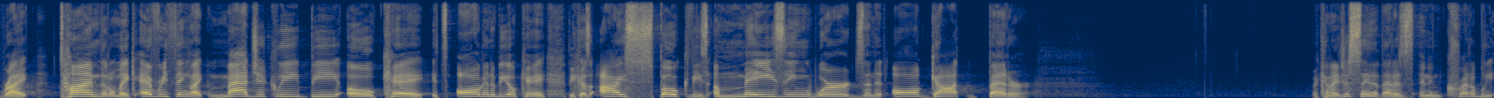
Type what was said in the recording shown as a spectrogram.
right time that'll make everything like magically be okay. It's all going to be okay because I spoke these amazing words and it all got better. But can I just say that that is an incredibly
